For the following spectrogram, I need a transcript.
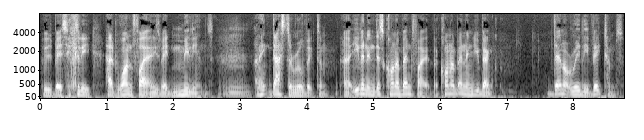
who's basically had one fight and he's made millions. Mm. I think that's the real victim. Uh, even in this Conor Benn fight, the Conor Benn and Eubank, they're not really victims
